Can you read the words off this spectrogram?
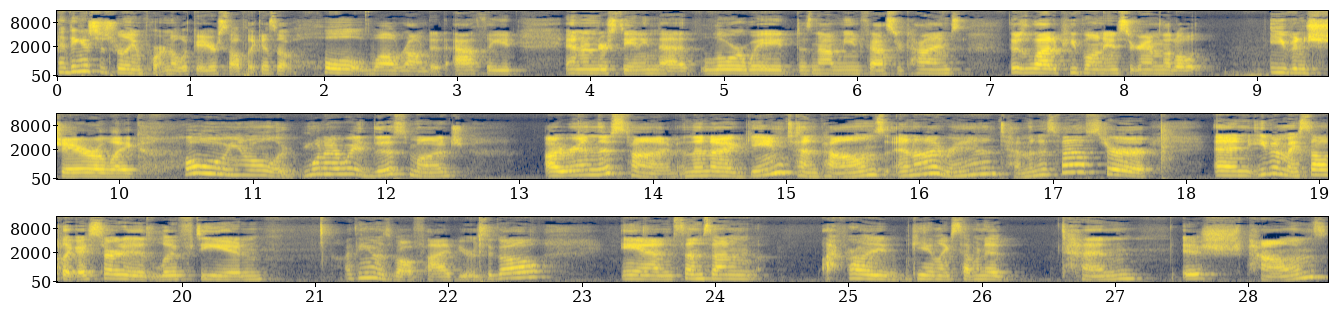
I think it's just really important to look at yourself like as a whole well-rounded athlete and understanding that lower weight does not mean faster times. There's a lot of people on Instagram that'll even share like, oh, you know, like when I weighed this much, I ran this time, and then I gained 10 pounds and I ran 10 minutes faster. And even myself, like I started lifting, I think it was about five years ago. And since then, I probably gained like seven to 10 ish pounds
